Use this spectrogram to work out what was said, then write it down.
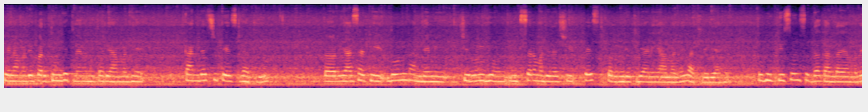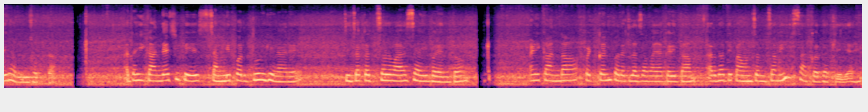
तेलामध्ये परतून घेतल्यानंतर यामध्ये कांद्याची पेस्ट घातली. तर यासाठी दोन कांदे मी चिरून घेऊन मिक्सरमध्ये त्याची पेस्ट करून घेतली आणि यामध्ये घातलेली आहे. तुम्ही किसूनसुद्धा कांदा यामध्ये घालू शकता. आता ही कांद्याची पेस्ट चांगली परतून घेणार आहे. तिचा कच्चा वास जाईपर्यंत आणि कांदा पटकन परतला जावा याकरिता अर्धा ते पाऊण चमचा मी साखर घातलेली आहे.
